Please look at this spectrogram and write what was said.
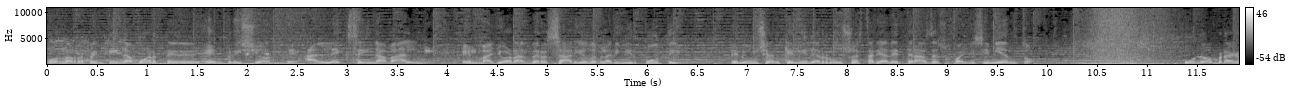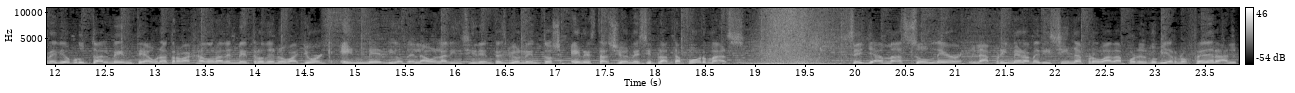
por la repentina muerte en prisión de Alexei Navalny, el mayor adversario de Vladimir Putin. Denuncian que el líder ruso estaría detrás de su fallecimiento. Un hombre agredió brutalmente a una trabajadora del metro de Nueva York en medio de la ola de incidentes violentos en estaciones y plataformas. Se llama Soler, la primera medicina aprobada por el gobierno federal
